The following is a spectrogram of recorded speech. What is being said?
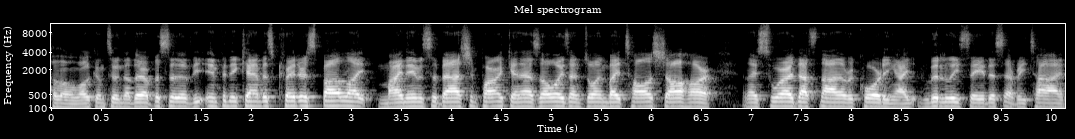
Hello and welcome to another episode of the Infinite Canvas Creator Spotlight. My name is Sebastian Park, and as always, I'm joined by Tal Shahar. And I swear that's not a recording. I literally say this every time.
